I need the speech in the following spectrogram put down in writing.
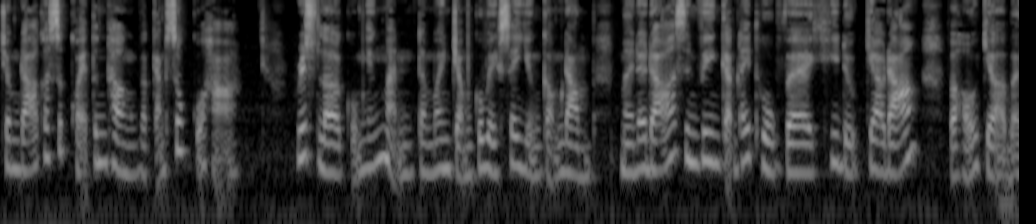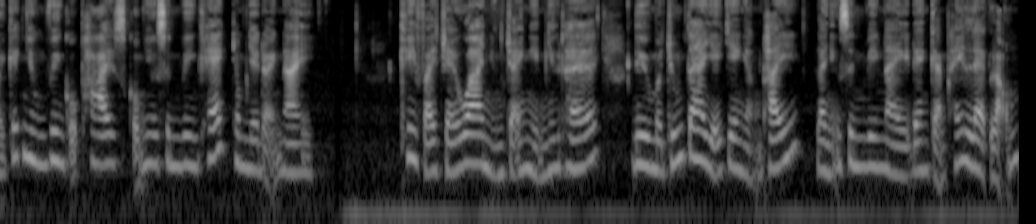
trong đó có sức khỏe tinh thần và cảm xúc của họ. Ritzler cũng nhấn mạnh tầm quan trọng của việc xây dựng cộng đồng mà nơi đó sinh viên cảm thấy thuộc về khi được chào đón và hỗ trợ bởi các nhân viên của PIES cũng như sinh viên khác trong giai đoạn này. Khi phải trải qua những trải nghiệm như thế, điều mà chúng ta dễ dàng nhận thấy là những sinh viên này đang cảm thấy lạc lõng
